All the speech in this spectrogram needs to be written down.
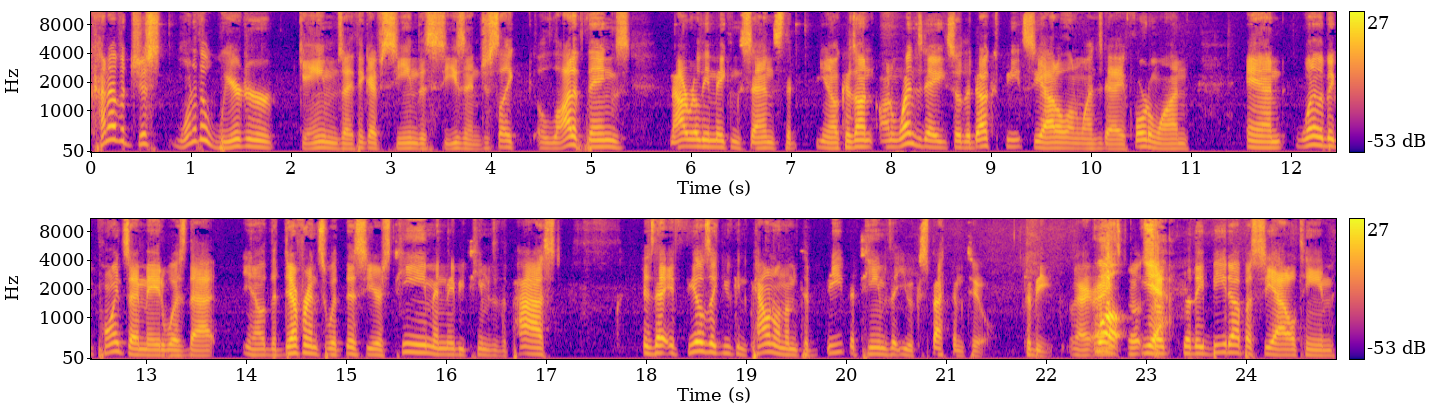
Kind of a, just one of the weirder games I think I've seen this season. Just like a lot of things not really making sense. That you know, because on on Wednesday, so the Ducks beat Seattle on Wednesday, four to one, and one of the big points I made was that you know the difference with this year's team and maybe teams of the past is that it feels like you can count on them to beat the teams that you expect them to to beat. Right? Well, so, yeah. So, so they beat up a Seattle team,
